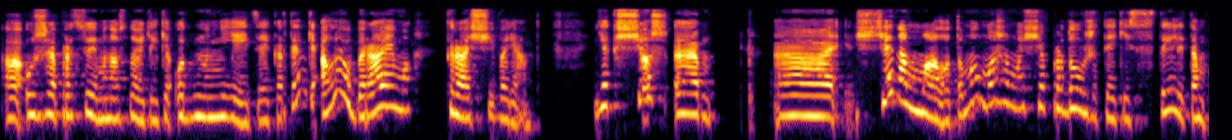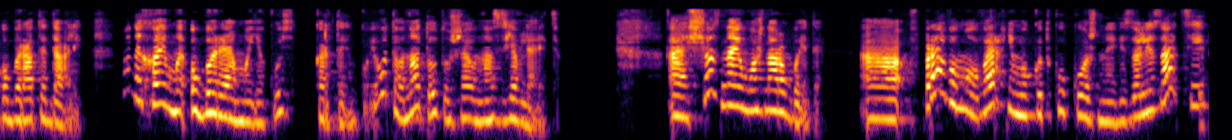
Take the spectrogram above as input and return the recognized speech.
а, уже працюємо на основі тільки однієї цієї картинки, але обираємо кращий варіант. Якщо ж е, е, ще нам мало, то ми можемо ще продовжити якісь стилі, там обирати далі. Ну, нехай ми оберемо якусь картинку. І от вона тут уже у нас з'являється. Е, Що з нею можна робити? В правому верхньому кутку кожної візуалізації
